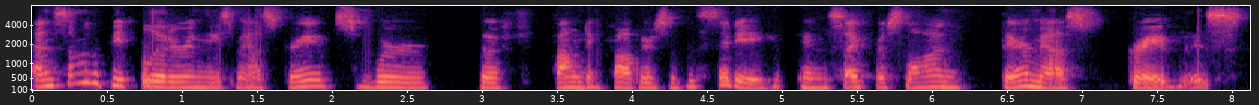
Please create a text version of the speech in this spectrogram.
And some of the people that are in these mass graves were the founding fathers of the city. In Cypress Lawn, their mass grave is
